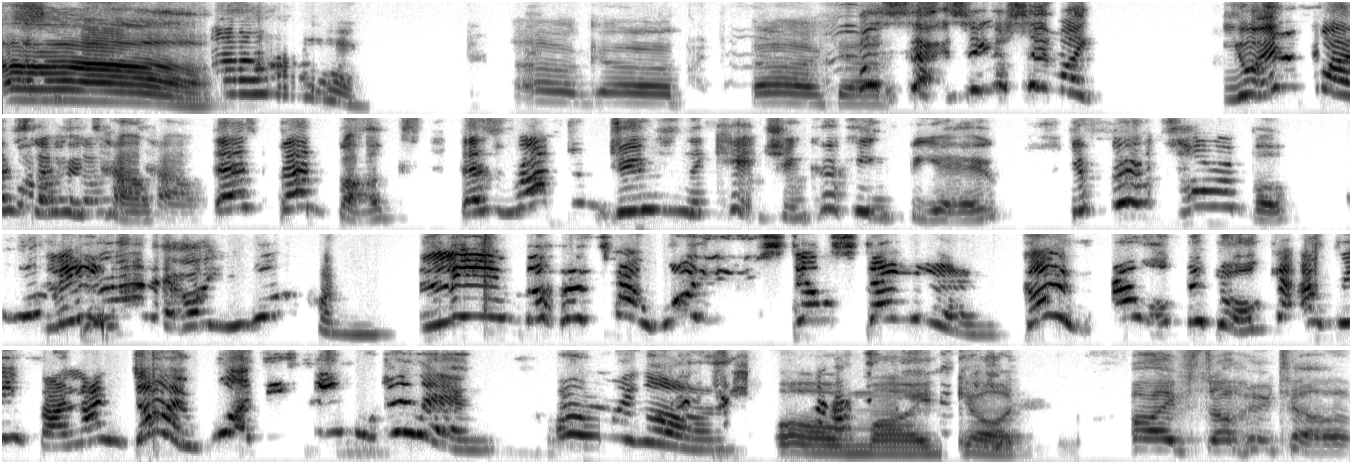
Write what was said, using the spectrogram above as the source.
Ah! oh, oh god. Oh god. sec. So you're saying like you're in a five star hotel. There's bed bugs. There's random dudes in the kitchen cooking for you. Your food's horrible. What Leave. planet are you on? Leave the hotel. Why are you still staying? Go out of the door, get a refund, and go. What are these people doing? Oh my god. Oh my god. Five star hotel.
